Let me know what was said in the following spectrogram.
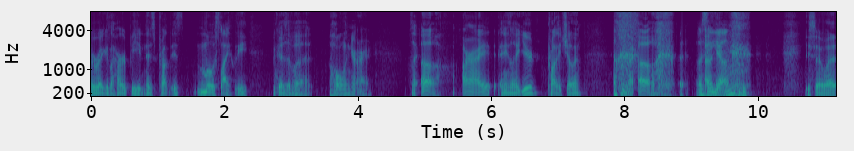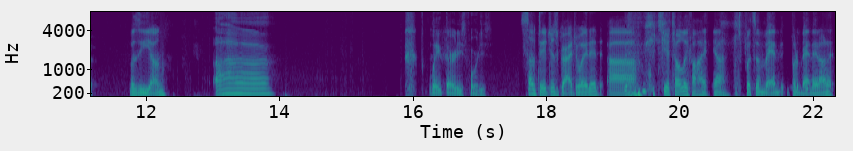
irregular heartbeat and it's probably it's most likely because of a hole in your heart. It's like oh all right. And he's like you're probably chilling. I'm like oh Was he Okay. young? you said what? Was he young? Uh, late thirties, forties. So, dude, just graduated. Uh, so you're totally fine. Yeah, just put some band, put a band-aid on it.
